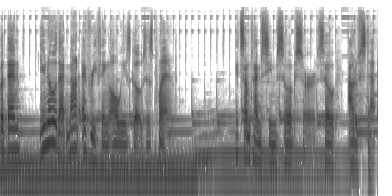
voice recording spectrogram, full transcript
But then, you know that not everything always goes as planned. It sometimes seems so absurd, so out of step.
